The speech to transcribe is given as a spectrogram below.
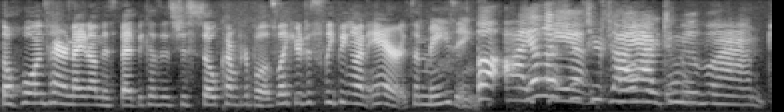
the whole entire night on this bed because it's just so comfortable. It's like you're just sleeping on air. It's amazing. But I Yeah, can't that's what 'cause you're I have to move around.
